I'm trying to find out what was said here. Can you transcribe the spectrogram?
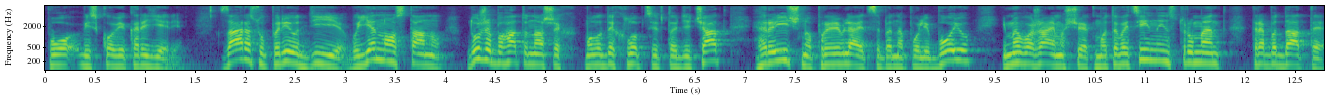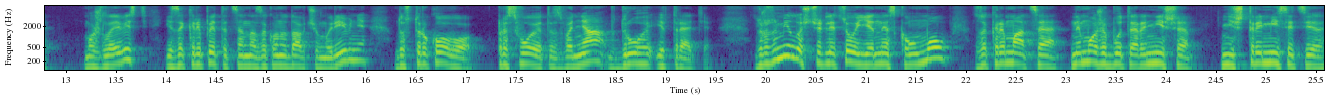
по військовій кар'єрі. Зараз, у період дії воєнного стану, дуже багато наших молодих хлопців та дівчат героїчно проявляють себе на полі бою, і ми вважаємо, що як мотиваційний інструмент треба дати можливість і закріпити це на законодавчому рівні, достроково присвоїти звання вдруге і втретє. Зрозуміло, що для цього є низка умов. Зокрема, це не може бути раніше ніж три місяці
